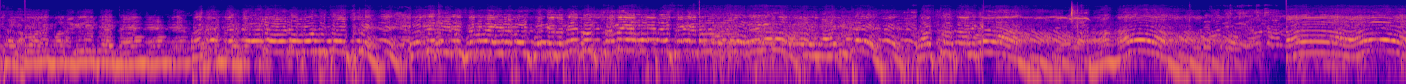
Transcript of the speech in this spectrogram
ఉన్నాయి మీరు గమనించాలి వాళ్ళకి తగిలేదు పదకొండవ రౌండ్ పూర్తి చేసుకుని తొమ్మిది నిమిషముల ఇరవై సెకండ్లు మీకు సమయం ముప్పై సెకండ్లు ఆగితే ప్రస్తుతానికి ఆహా ఆ, ఆ.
